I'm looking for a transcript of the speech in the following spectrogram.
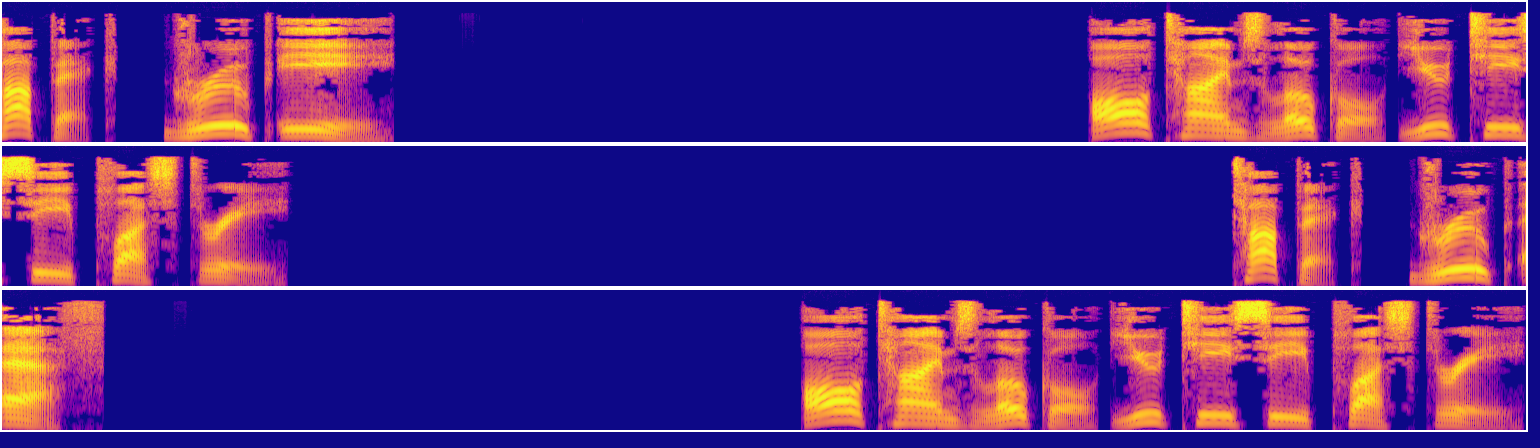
Topic. Group E. All times local UTC plus 3 Topic. Group F. All times local UTC plus 3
